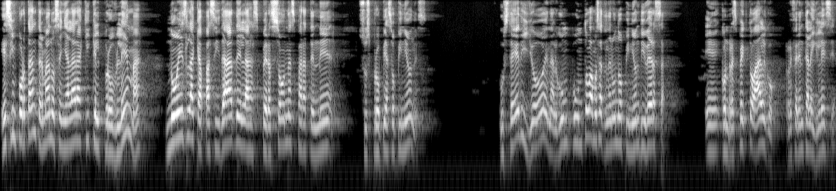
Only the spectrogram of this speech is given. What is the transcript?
Es importante, hermanos, señalar aquí que el problema no es la capacidad de las personas para tener sus propias opiniones. Usted y yo en algún punto vamos a tener una opinión diversa eh, con respecto a algo referente a la iglesia.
